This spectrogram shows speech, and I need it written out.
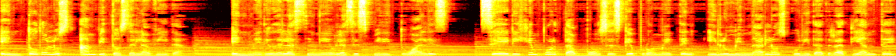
en todos los ámbitos de la vida en medio de las tinieblas espirituales, se erigen portavoces que prometen iluminar la oscuridad radiante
